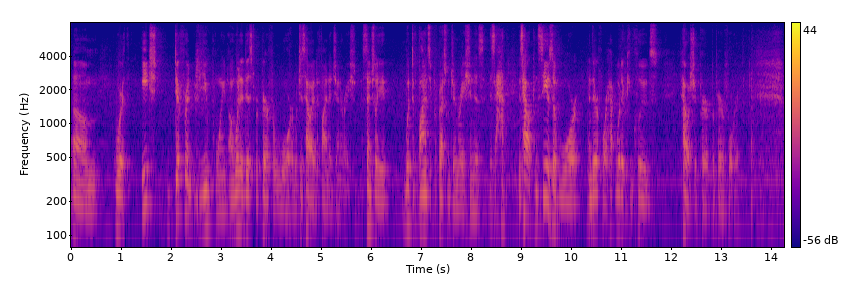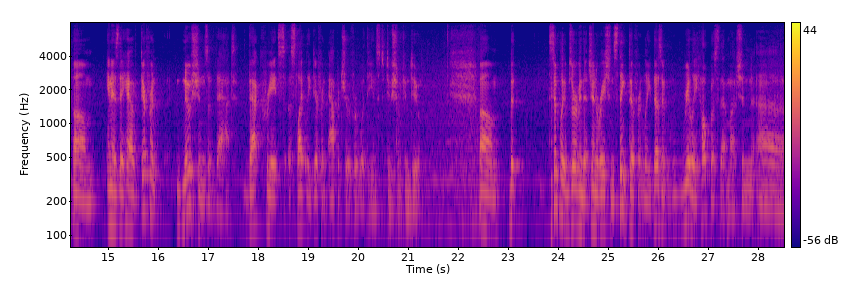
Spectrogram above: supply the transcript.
um, with each different viewpoint on what it is to prepare for war, which is how I define a generation. Essentially, what defines a professional generation is, is, how, is how it conceives of war and therefore how, what it concludes how it should prepare, prepare for it. Um, and as they have different notions of that, that creates a slightly different aperture for what the institution can do. Um, but simply observing that generations think differently doesn't really help us that much, and, uh,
